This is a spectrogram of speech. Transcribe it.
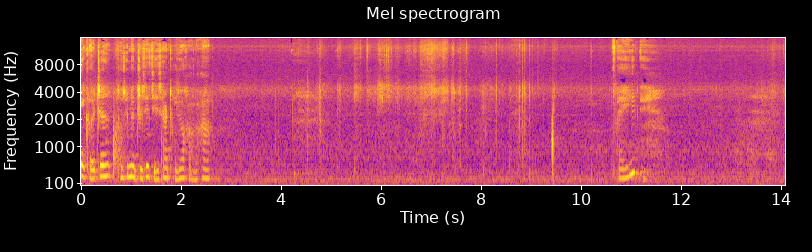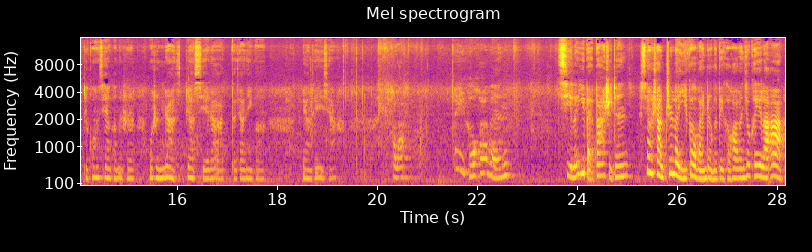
贝壳针，同学们直接截一下图就好了啊。哎，这光线可能是我只能这样这样斜着啊，大家那个谅解一下。好了，贝壳花纹。起了一百八十针，向上织了一个完整的贝壳花纹就可以了啊！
